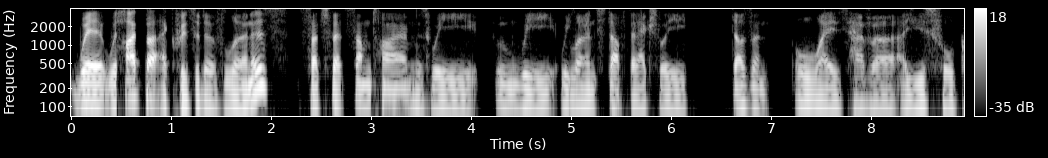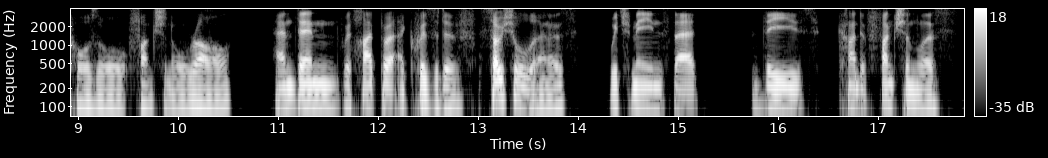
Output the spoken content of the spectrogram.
we're, we're hyper acquisitive learners, such that sometimes we we we learn stuff that actually doesn't always have a, a useful causal functional role. And then with hyper acquisitive social learners, which means that these kind of functionless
